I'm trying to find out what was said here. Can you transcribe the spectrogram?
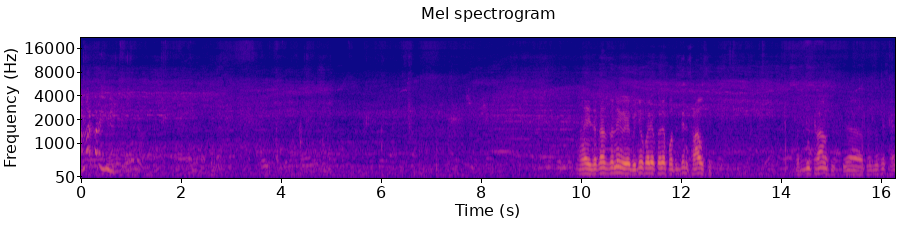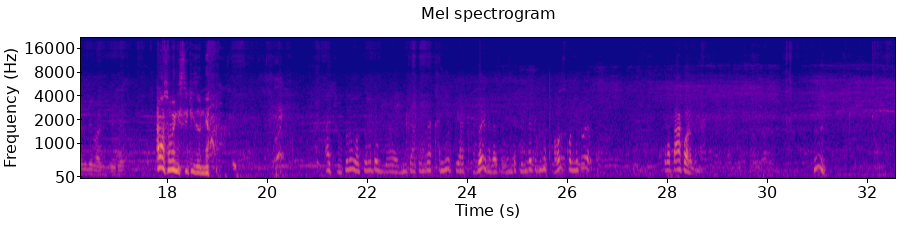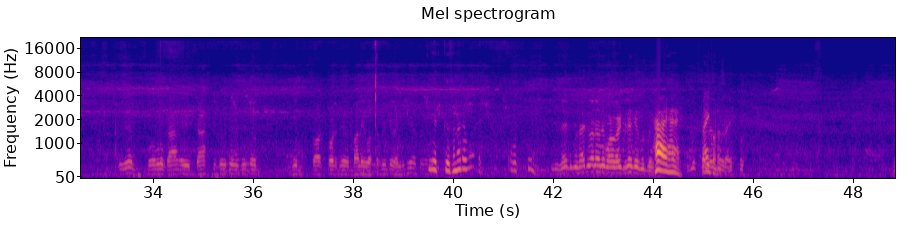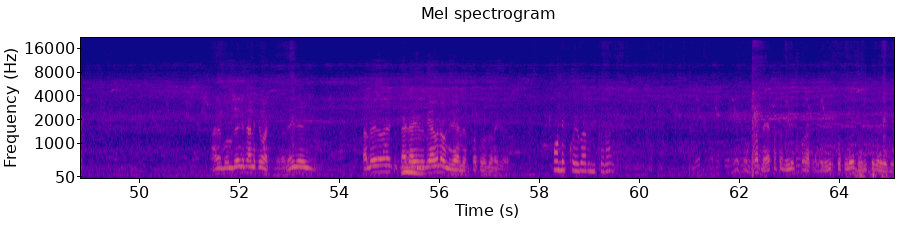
আমার করিস নি হ্যাঁ এই জায়গার জন্য ভিডিও করে করে প্রতিদিন ছাড়া উচিত। প্রতিদিন ছাড়া উচিত। ফেসবুকে মানুষ দেখে আমার সবাই নিশ্চয় কি জন্য? আর সতেরো বছরে তো মিটা তোমরা খাইয়ে পেট হয়ে ফেলেছে। কিন্তু চিন্তা একটু কিছু খরচ করলে তো এটা তা করবে না। হুম। বড় বড় গাছ এই গাছ কেটে কেটে তো যে চট পট যে বালির বস্তা দিয়ে ভেঙে দিয়ে দেখতেছো না বাবা? কত গুছাই দিবা না বড় গাড়ি ঠেলে দিয়ে ঘুরবেন হ্যাঁ হ্যাঁ। তাই করো। আরে বন্ধু হয়ে গেছে আর কেউ আসছে না। এই এই চালু হয়ে যাবে একটু হবে না অমনি কত ওজন আছে অনেক কয়বার ই করা না এখন তো করা করতে গেলে ধরিত্ব করে গেছে।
